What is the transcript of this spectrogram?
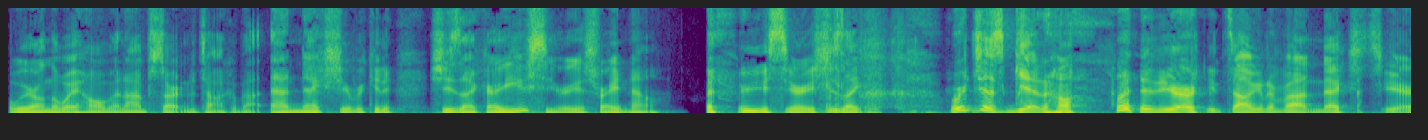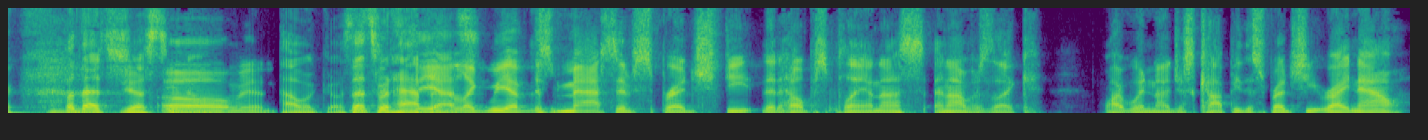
were on the way home and I'm starting to talk about and next year we could. She's like, "Are you serious right now? Are you serious?" She's like, "We're just getting home and you're already talking about next year." But that's just you know, oh man. how it goes. That's, what happens. Yeah, like we have this massive spreadsheet that helps plan us, and I was like, why wouldn't I just copy the spreadsheet right now,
